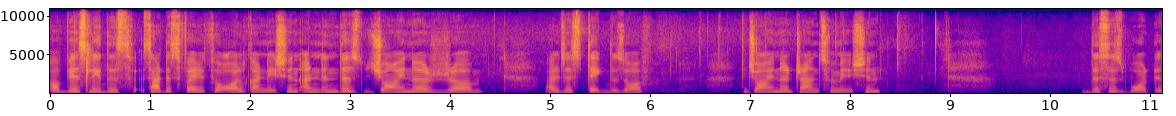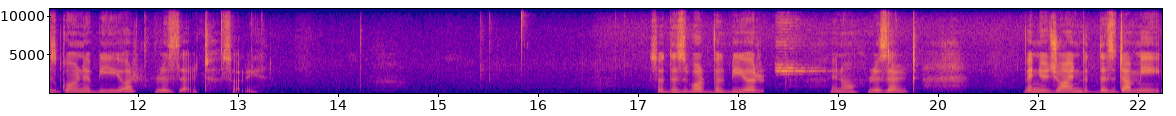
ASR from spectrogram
obviously this satisfies for all condition and in this joiner um, I'll just take this off. Joiner transformation this is what is going to be your result sorry. So this is what will be your you know result when you join with this dummy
